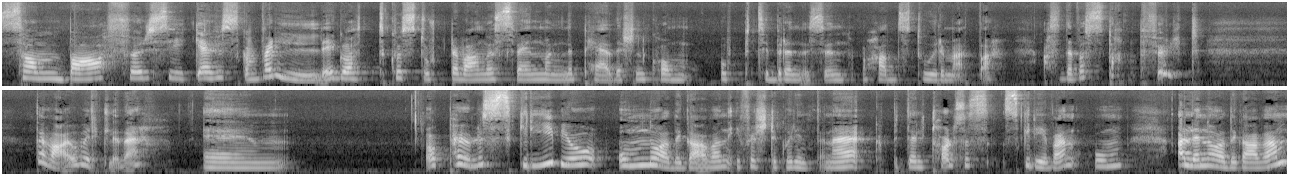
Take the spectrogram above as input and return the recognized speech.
som ba for syke. Jeg husker veldig godt hvor stort det var når Svein Magne Pedersen kom opp til Brønnøysund og hadde store møter. Altså, det var stappfullt. Det var jo virkelig det. Eh, og Paulus skriver jo om nådegavene i 1. Korinterne kapittel 12. Så skriver han om alle nådegavene,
